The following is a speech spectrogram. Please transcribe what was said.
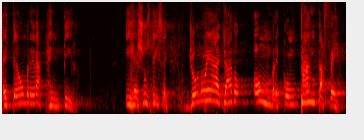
este hombre era gentil. Y Jesús dice, yo no he hallado hombre con tanta fe.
